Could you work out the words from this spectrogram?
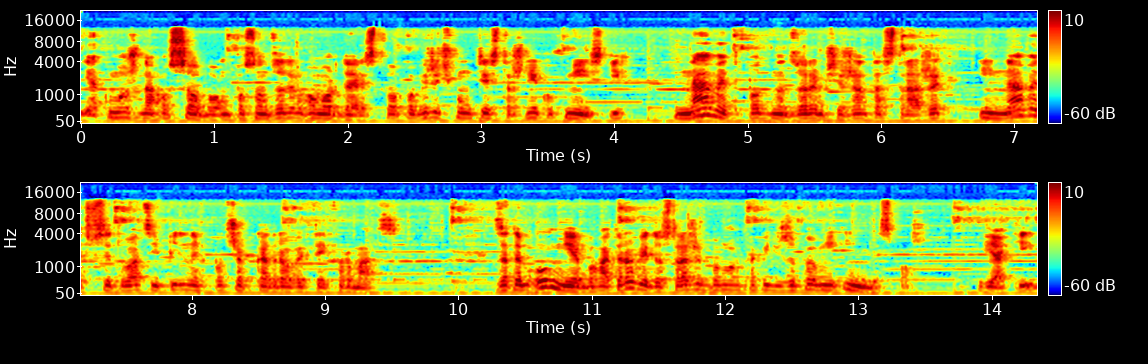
Jak można osobom posądzonym o morderstwo powierzyć funkcję strażników miejskich, nawet pod nadzorem sierżanta straży i nawet w sytuacji pilnych potrzeb kadrowych tej formacji? Zatem u mnie bohaterowie do straży mogą trafić w zupełnie inny sposób. W jaki?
